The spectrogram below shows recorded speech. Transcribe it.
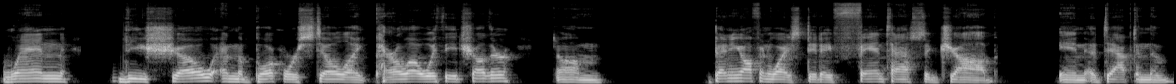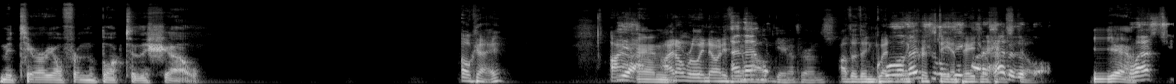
when the show and the book were still like parallel with each other, um Benioff and Weiss did a fantastic job in adapting the material from the book to the show. Okay. I, Yeah. And I don't really know anything then- about Game of Thrones other than Well, Gwendoline eventually Christie and they got Pedro ahead of the Pascal. ball. yeah, The last two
